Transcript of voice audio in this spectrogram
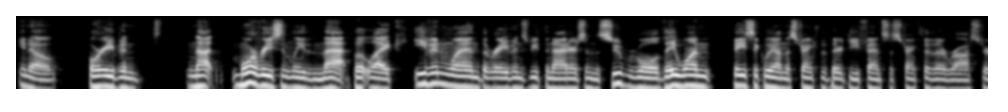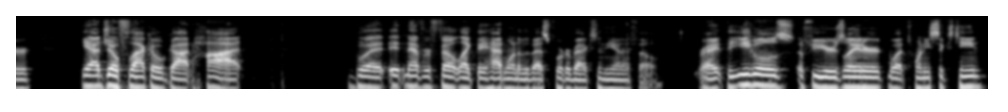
you know, or even not more recently than that, but like even when the Ravens beat the Niners in the Super Bowl, they won basically on the strength of their defense, the strength of their roster. Yeah, Joe Flacco got hot, but it never felt like they had one of the best quarterbacks in the NFL, right? The Eagles a few years later, what 2016,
